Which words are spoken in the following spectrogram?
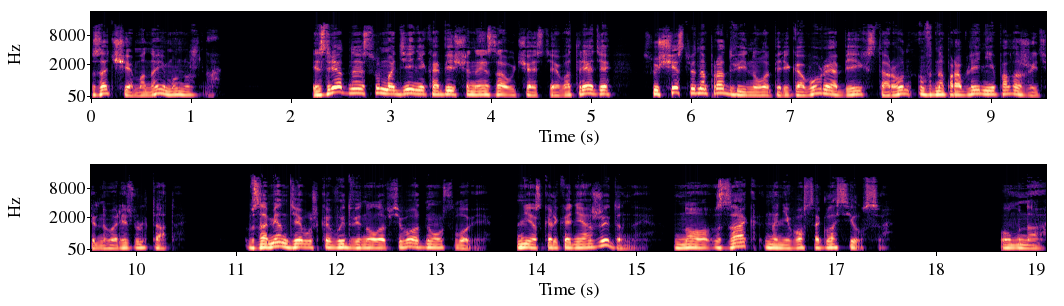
зачем она ему нужна. Изрядная сумма денег, обещанная за участие в отряде, существенно продвинула переговоры обеих сторон в направлении положительного результата. Взамен девушка выдвинула всего одно условие, несколько неожиданное, но Зак на него согласился. Умна,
